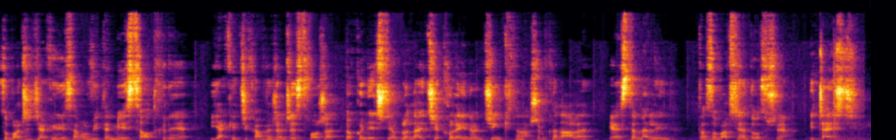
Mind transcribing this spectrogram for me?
zobaczyć jakie niesamowite miejsca odkryję i jakie ciekawe rzeczy stworzę, to koniecznie oglądajcie kolejne odcinki na naszym kanale. Ja jestem Merlin, do zobaczenia, do usłyszenia i cześć!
